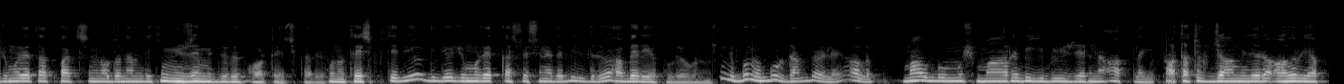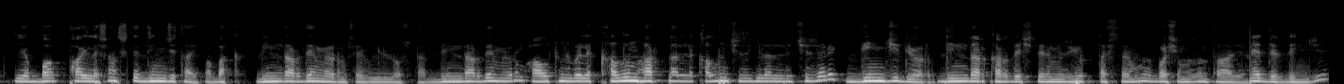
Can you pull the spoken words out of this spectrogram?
Cumhuriyet Halk Partisi'nin o dönemdeki müze müdürü ortaya çıkarıyor. Bunu tespit ediyor. Gidiyor Cumhuriyet Gazetesi'ne de bildiriyor. Haberi yapılıyor bunun. Şimdi bunu buradan böyle alıp mal bulmuş mağribi gibi üzerine atlayıp Atatürk camileri ağır yaptı diye paylaşan işte dinci tayfa. Bak dindar demiyorum sevgili dostlar. Dindar demiyorum. Altını böyle kalın harflerle, kalın çizgilerle çizerek dinci diyorum. Dindar kardeşlerimiz, yurttaşlarımız başımızın tacı. Nedir dinci?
